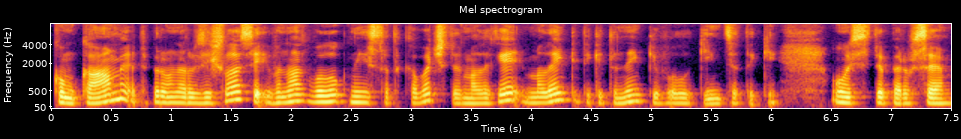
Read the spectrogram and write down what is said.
комками, а тепер вона розійшлася і вона волокниста. Така, бачите, маленькі, такі тоненькі волокінця такі. Ось тепер все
